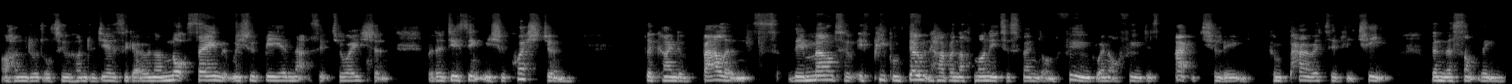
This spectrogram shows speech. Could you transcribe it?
100 or 200 years ago. And I'm not saying that we should be in that situation, but I do think we should question the kind of balance, the amount of, if people don't have enough money to spend on food when our food is actually comparatively cheap, then there's something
